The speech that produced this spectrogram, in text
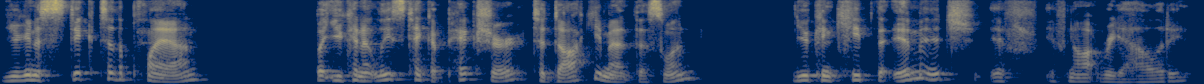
you're going to stick to the plan, but you can at least take a picture to document this one. You can keep the image if if not reality.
